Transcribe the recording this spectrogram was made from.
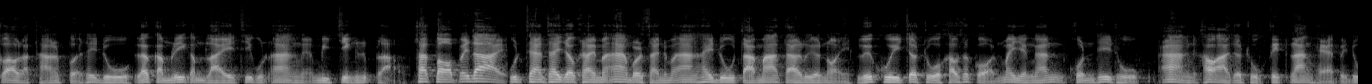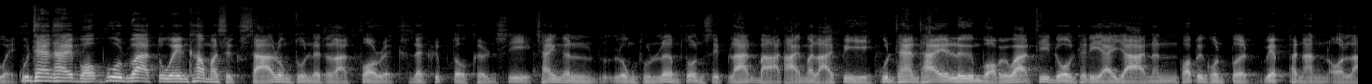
ก็เอาหลักฐานมาเปิดให้ดู แล้วกำไรกำไรที่คุณอ้างเนี่ยมีจริงหรือเปล่า ถ้าตอบไม่ได้คุณแทนไทยจะใครมาอ้างบริษัทมาอ้างให้ดูตามาตาเรือหน่อย หรือคุยเจ้าตัวเขาซะก่อนไม่อย่างนั้นคนที่ถูกอ้างเนี่ยเขาอาจจะถูกติดร่างแหไปด้วย คุณแทนไทยบอกพูดว่าตัวเองเข้ามาศึกษาลงทุนในตลาด forex และคริปโตเคอเรนซีใช้เงินลงทุนเริ่มต้น 10 ล้านบาทขายมาหลายปีคุณแทนไทยลืมบอกไปว่าที่โดนคดีอาญานั้น เพราะเป็นคนเปิดเว็บพนันออนไล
